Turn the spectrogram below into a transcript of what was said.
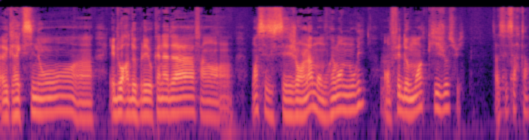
euh, Greg Sino, euh, Edouard Deblé au Canada. Enfin, moi ces, ces gens-là m'ont vraiment nourri, ont fait de moi qui je suis. Ça c'est certain.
